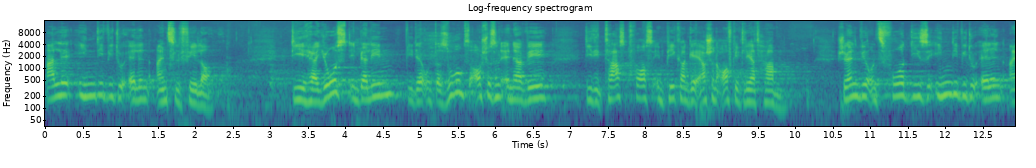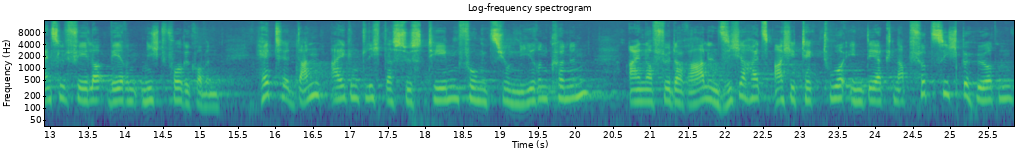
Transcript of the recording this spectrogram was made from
alle individuellen Einzelfehler die Herr Joost in Berlin, die der Untersuchungsausschuss in NRW, die die Taskforce im PKGR schon aufgeklärt haben. Stellen wir uns vor, diese individuellen Einzelfehler wären nicht vorgekommen. Hätte dann eigentlich das System funktionieren können, einer föderalen Sicherheitsarchitektur, in der knapp 40 Behörden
